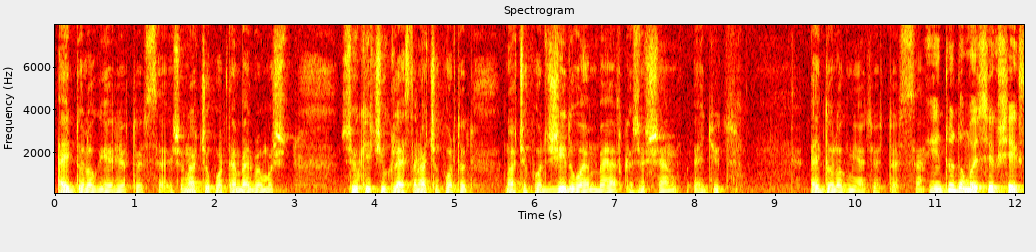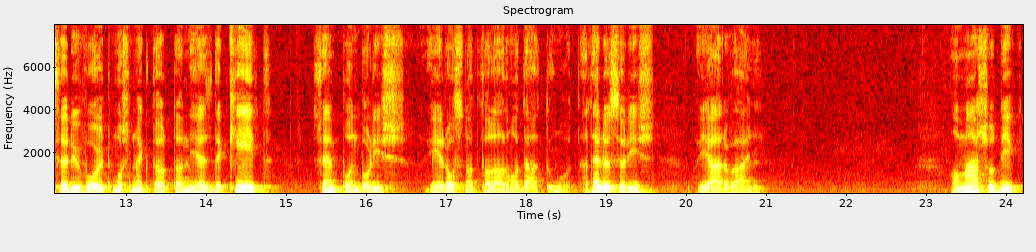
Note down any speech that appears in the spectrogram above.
egy dologért jött össze. És a nagy csoport emberből most szűkítsük le ezt a nagy csoportot, nagy csoport zsidó ember közösen együtt egy dolog miatt jött össze. Én tudom, hogy szükségszerű volt most megtartani ezt, de két szempontból is én rossznak találom a dátumot. Hát először is a járvány. A második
